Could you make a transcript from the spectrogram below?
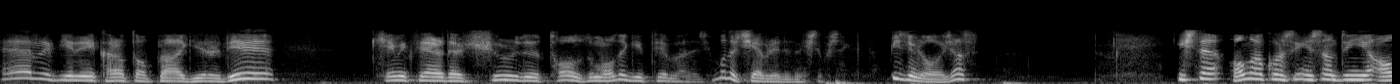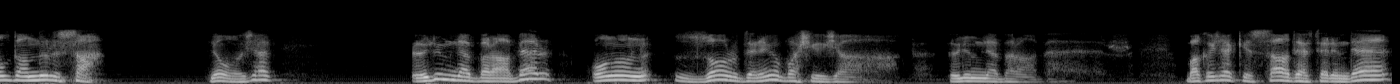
Her biri kara toprağa girdi, Kemikler de çürdü, toz oldu gitti böylece. Bu da çevre işte bu şekilde. Biz öyle olacağız. İşte Allah korusun insan dünya aldanırsa ne olacak? Ölümle beraber onun zor dönemi başlayacak. Ölümle beraber. Bakacak ki sağ defterinde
